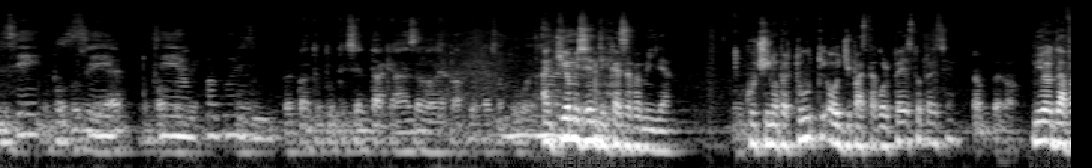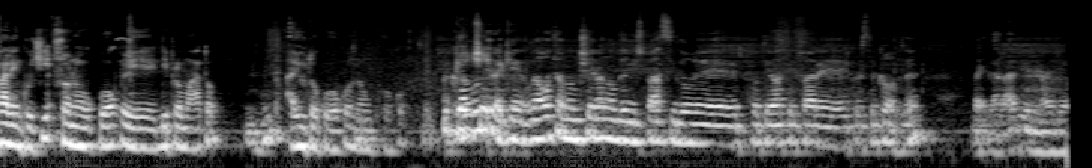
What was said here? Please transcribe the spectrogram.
sì, Un po' così, sì, eh? Un po' sì, così. un po' così. Mm. Per quanto tu ti senta a casa, non è proprio casa tua. Anch'io mi sento in casa famiglia. Cucino per tutti, oggi pasta col pesto per esempio. No, però. Mi ho da fare in cucina, sono cuoco, eh, diplomato, Mhm. aiuto cuoco, non cuoco. Ma cosa vuol dire che una volta non c'erano degli spazi dove potevate fare queste cose? Beh, la radio immagino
